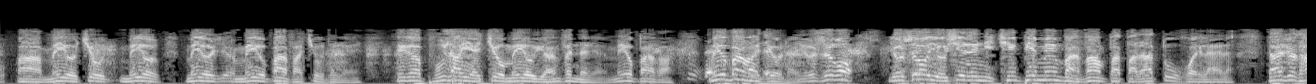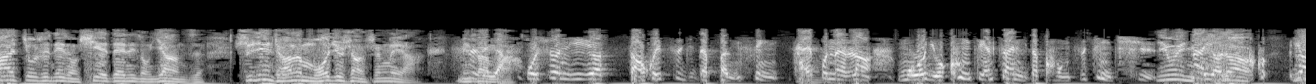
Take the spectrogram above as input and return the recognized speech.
啊，没有救，没有没有没有办法救的人，那个菩萨也救没有缘分的人，没有办法没有办法救的。有时候有时候有些人你千偏偏反方把把他渡回来了，但是他就是那种懈怠那种样子，时间长了魔就上升了呀，明白吗？我说你要找回自己的本性，才不能让魔有空间钻你的孔子进去。因为你那要知道，要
